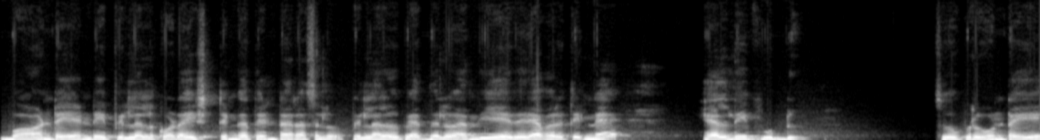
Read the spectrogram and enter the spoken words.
బాగుంటాయండి పిల్లలు కూడా ఇష్టంగా తింటారు అసలు. పిల్లలు పెద్దలు అంది ఏది ఎవరు తిన్నే హెల్దీ ఫుడ్ సూపర్గా ఉంటాయి.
